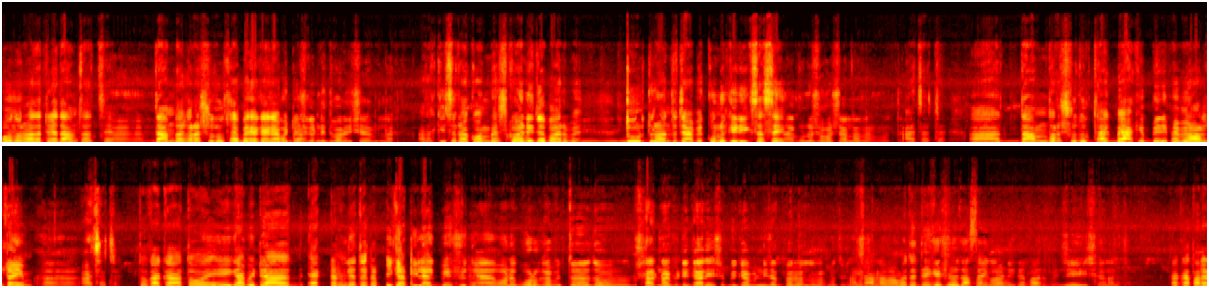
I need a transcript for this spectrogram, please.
পনেরো হাজার টাকা দাম চাচ্ছেন। হ্যাঁ, হ্যাঁ। দাম দর করার সুযোগ থাকবে কাকা গাভীটা বেশি করে নিতে পারবে ইনশাআল্লাহ। আচ্ছা কিছুটা কম বেশ করে নিতে পারবে। জি, জি। দূর দূরান্ত যাবে কোনো কি রিক্স আছে? না কোনো সমস্যা আল্লাহর রহমতে। আচ্ছা আচ্ছা। দাম দর সুযোগ থাকবে আকিব ডেরি ফার্মে অল টাইম হ্যাঁ হ্যাঁ। আচ্ছা আচ্ছা। তো কাকা তো এই গাবিটা একটা নিলে তো একটা পিকআপই লাগবে শুধু। হ্যাঁ অনেক বড় গাবি তো তো সাড়ে নয় ফিটি গাড়ি নিয়ে যেতে পারবে আল্লাহর রহমতে আচ্ছা আল্লাহর রহমতে দেখে শুনে যাচাই করে নিতে পারবে। জি ইনশাআল্লাহ। কাকা তাহলে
